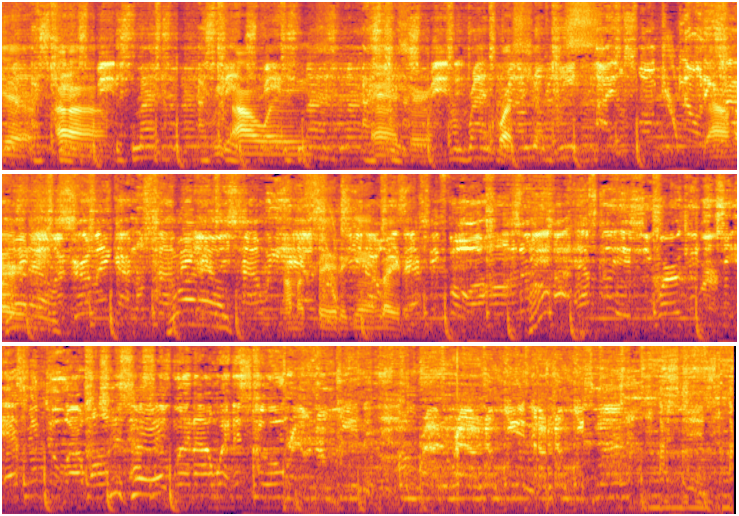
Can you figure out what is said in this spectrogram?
Yeah, uh, we always answer questions. Y'all heard it. I'ma say it again later. She said, when I went to school, I'm riding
